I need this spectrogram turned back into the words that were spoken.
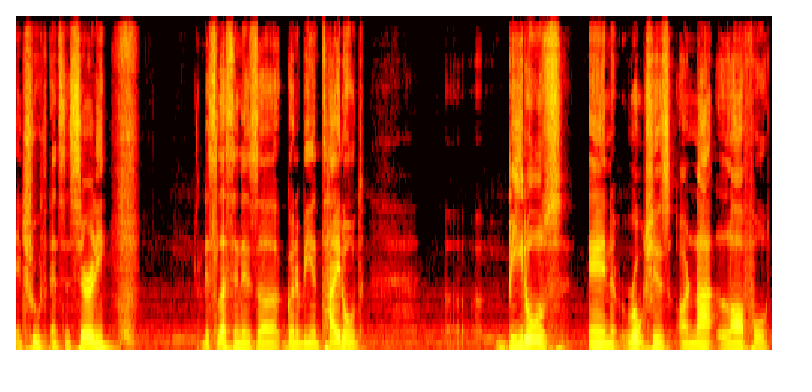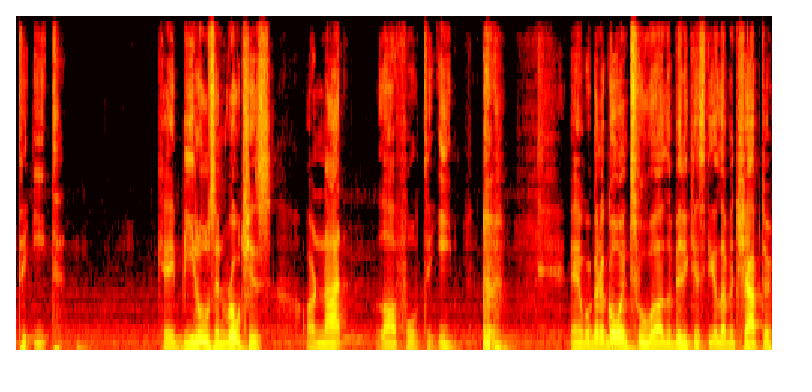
in truth and sincerity. This lesson is uh, going to be entitled Beetles and Roaches Are Not Lawful to Eat. Okay, beetles and roaches are not lawful to eat. and we're going to go into uh, Leviticus, the 11th chapter,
